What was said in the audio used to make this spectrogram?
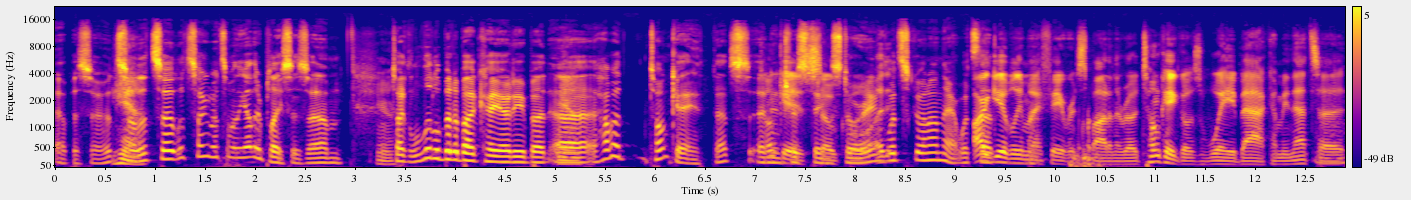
episode. Yeah. So let's uh, let's talk about some of the other places. Um, yeah. talked a little bit about Coyote, but uh, Yeah. how about Tunque? That's an Tunque interesting so story. Thi- What's going on there? What's that? arguably my favorite spot on the road. Tunque goes way back. I mean, that's a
